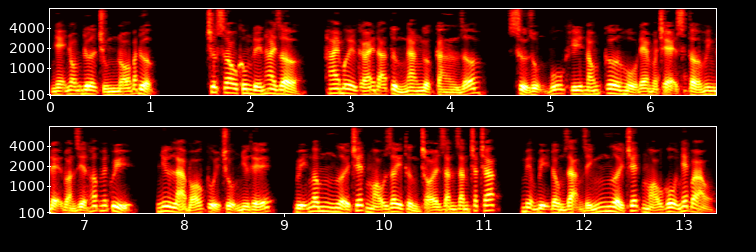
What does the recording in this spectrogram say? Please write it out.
nhẹ nhõm đưa chúng nó bắt được trước sau không đến hai giờ, hai mươi cái đã từng ngang ngược càng rỡ, sử dụng vũ khí nóng cơ hồ đem mà trẻ sờ minh đệ đoàn diện hấp huyết quỷ, như là bó tuổi trụm như thế, bị ngâm người chết máu dây thừng trói rắn rắn chắc chắc, miệng bị đồng dạng dính người chết máu gỗ nhét vào,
